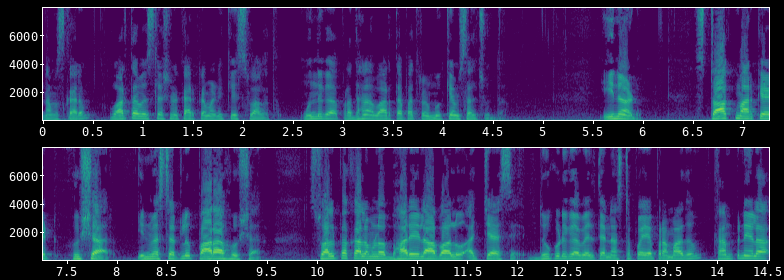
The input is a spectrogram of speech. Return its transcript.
నమస్కారం. వార్తా విశ్లేషణ కార్యక్రమానికి స్వాగతం. ముందుగా ప్రధాన వార్తాపత్రం ముఖ్యాంశాలు చూద్దాం. ఈనాడు స్టాక్ మార్కెట్ హుషార్ ఇన్వెస్టర్లు పారా హుషార్ స్వల్పకాలంలో భారీ లాభాలు అత్యాసే దూకుడుగా వెళ్తే నష్టపోయే ప్రమాదం కంపెనీల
